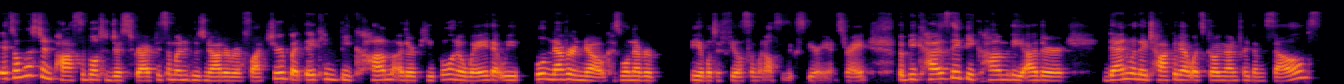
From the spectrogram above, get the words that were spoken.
it's almost impossible to describe to someone who's not a reflector, but they can become other people in a way that we will never know because we'll never be able to feel someone else's experience, right? But because they become the other, then when they talk about what's going on for themselves,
